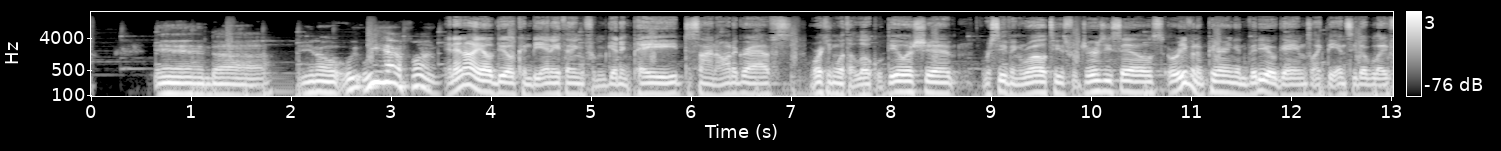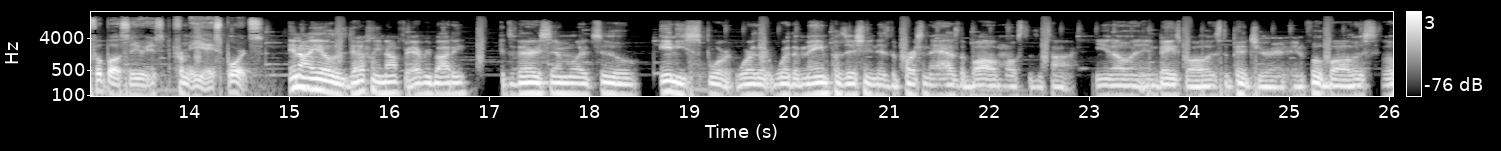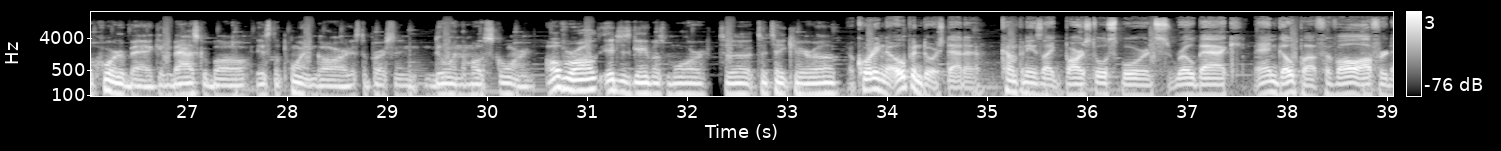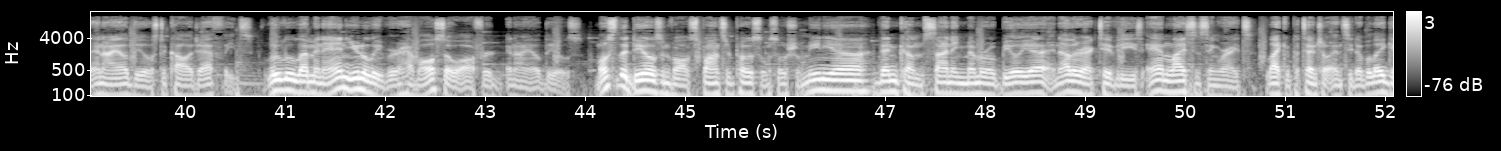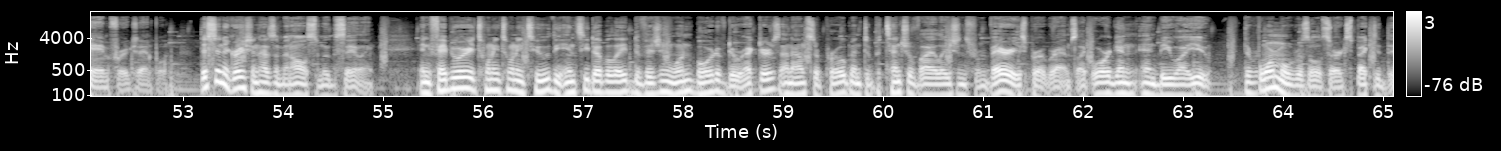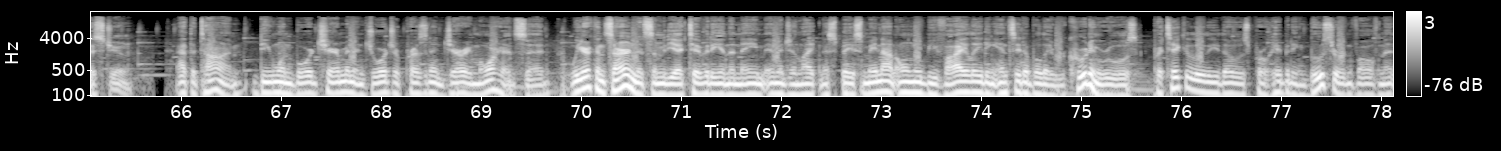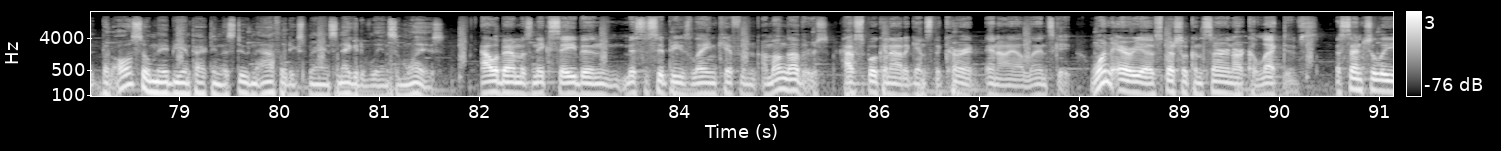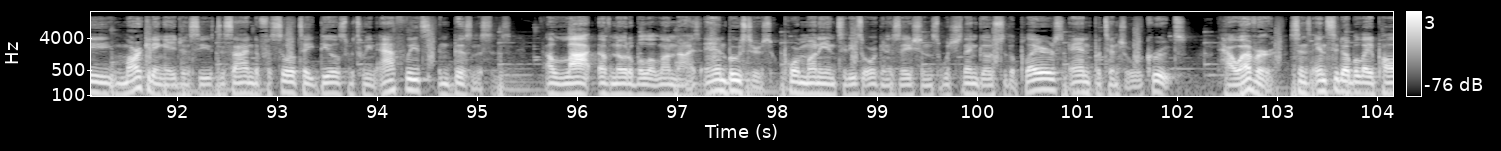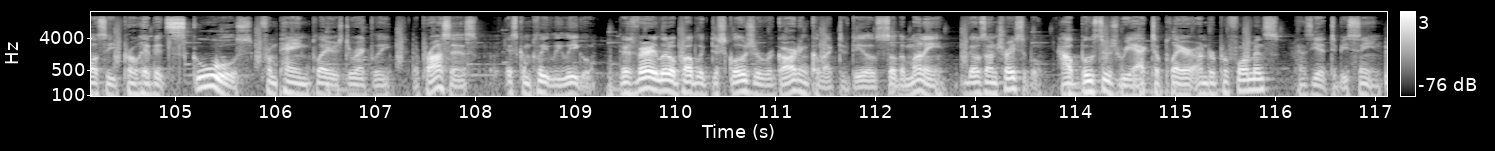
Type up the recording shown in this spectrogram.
And uh You know, we, we have fun. An NIL deal can be anything from getting paid to sign autographs, working with a local dealership, receiving royalties for jersey sales, or even appearing in video games like the NCAA football series from EA Sports. NIL is definitely not for everybody. It's very similar to any sport where the where the main position is the person that has the ball most of the time. You know, in, in baseball, it's the pitcher. In football, it's the quarterback. In basketball, it's the point guard. It's the person doing the most scoring. Overall, it just gave us more to to take care of. According to Opendorse data, companies like Barstool Sports, Rhoback, and GoPuff have all offered NIL deals to college athletes. Lululemon and Unilever have also offered NIL deals. Most of the deals involve sponsored posts on social media, then comes signing memorabilia and other activities and licensing rights, like a potential NCAA game, for example. This integration hasn't been all smooth sailing. In February 2022, the NCAA Division I Board of Directors announced a probe into potential violations from various programs like Oregon and BYU. The formal results are expected this June. At the time, D1 board chairman and Georgia president Jere Morehead said, We are concerned that some of the activity in the name, image, and likeness space may not only be violating NCAA recruiting rules, particularly those prohibiting booster involvement, but also may be impacting the student athlete experience negatively in some ways. Alabama's Nick Saban, Mississippi's Lane Kiffin, among others, have spoken out against the current NIL landscape. One area of special concern are collectives, essentially marketing agencies designed to facilitate deals between athletes and businesses. A lot of notable alumni and boosters pour money into these organizations, which then goes to the players and potential recruits. However, since NCAA policy prohibits schools from paying players directly, the process is completely legal. There's very little public disclosure regarding collective deals, so the money goes untraceable. How boosters react to player underperformance has yet to be seen.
